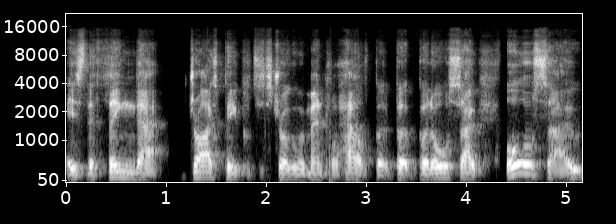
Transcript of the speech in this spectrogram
is the thing that drives people to struggle with mental health but but but also also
